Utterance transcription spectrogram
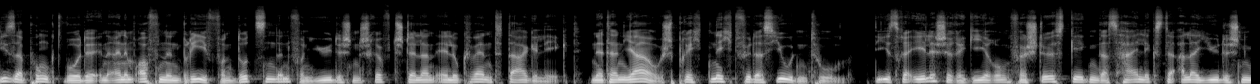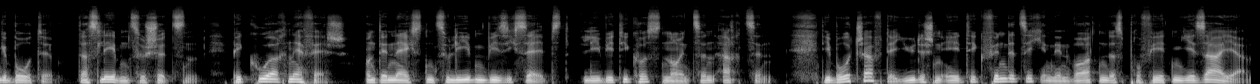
Dieser Punkt wurde in einem offenen Brief von Dutzenden von jüdischen Schriftstellern eloquent dargelegt. Netanyahu spricht nicht für das Judentum. Die israelische Regierung verstößt gegen das heiligste aller jüdischen Gebote, das Leben zu schützen, Pekuach Nefesh, und den Nächsten zu lieben wie sich selbst, Levitikus 19,18. Die Botschaft der jüdischen Ethik findet sich in den Worten des Propheten Jesaja,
